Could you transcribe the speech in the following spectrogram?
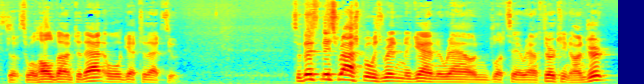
so, so we'll hold on to that, and we'll get to that soon. So this, this Rashba was written again around, let's say, around 1300.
